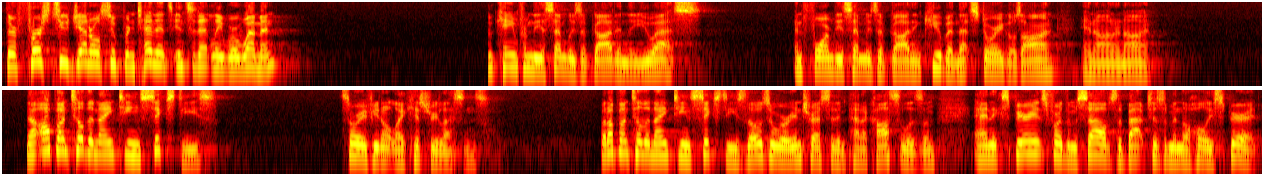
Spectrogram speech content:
Their first two general superintendents, incidentally, were women who came from the assemblies of God in the U.S. and formed the assemblies of God in Cuba. And that story goes on and on and on. Now, up until the 1960s, sorry if you don't like history lessons. But up until the 1960s, those who were interested in Pentecostalism and experienced for themselves the baptism in the Holy Spirit,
